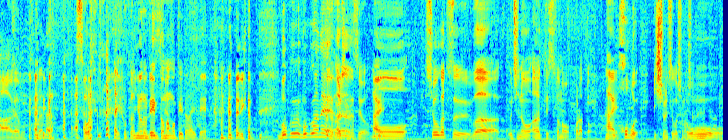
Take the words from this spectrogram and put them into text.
ああいやもうそれなら それならよかったですよ。日本の伝統を守っていただいて。ありがとう。僕僕はねあれなんですよ、はい。もう正月はうちのアーティストの子らとはい。ほぼ一緒に過ごしましたね。おお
